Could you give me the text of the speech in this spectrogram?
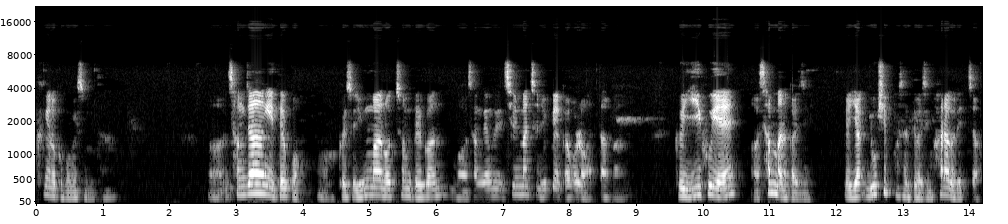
크게 놓고 보겠습니다. 어, 상장이 되고 어, 그래서 65,100원 뭐 상장률이 71,600원까지 올라왔다가 그 이후에 어, 3만원까지 그러니까 약 60%가 지금 하락을 했죠.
